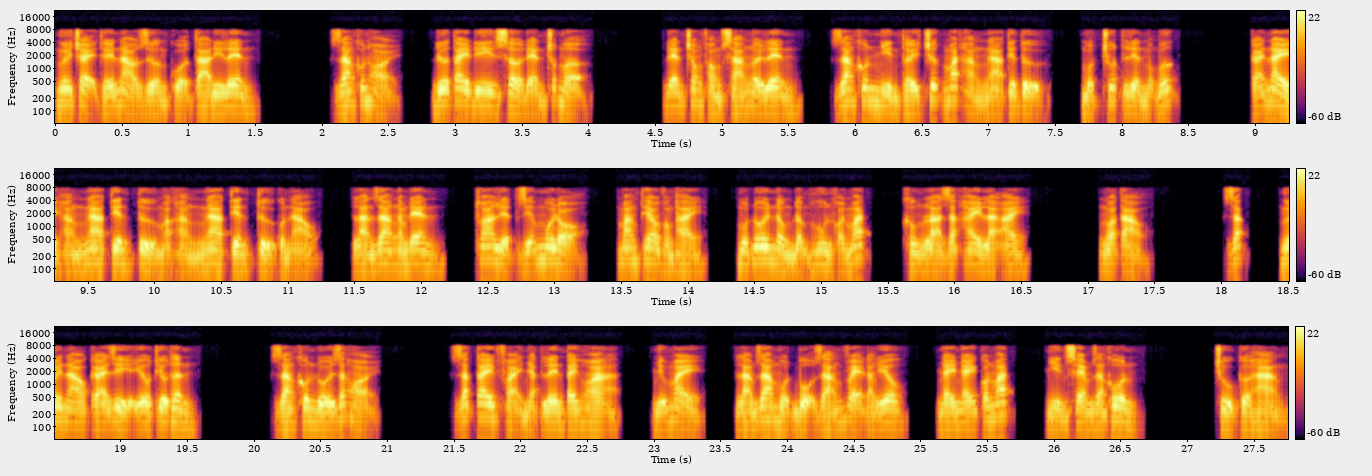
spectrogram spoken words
ngươi chạy thế nào giường của ta đi lên? Giang khôn hỏi, đưa tay đi sờ đèn chốt mở. Đèn trong phòng sáng ngời lên, giang khôn nhìn thấy trước mắt hàng nga tiên tử, một chút liền một bức cái này hàng nga tiên tử mặc hàng nga tiên tử quần áo, làn da ngăm đen, thoa liệt diễm môi đỏ, mang theo vòng thai, một đôi nồng đậm hun khói mắt, không là rắc hay là ai? Ngoa tạo. Rắc, ngươi nào cái gì yêu thiêu thân? Giang khôn đối rắc hỏi. Rắc tay phải nhặt lên tay hoa nhữ mày, làm ra một bộ dáng vẻ đáng yêu, nháy nháy con mắt, nhìn xem giang khôn. Chủ cửa hàng,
